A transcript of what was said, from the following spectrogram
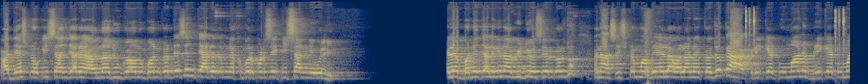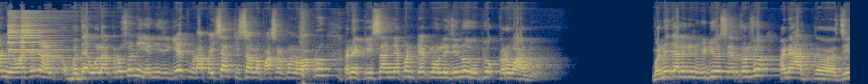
આ દેશનો કિસાન જ્યારે અનાજ ઉગાવવાનું બંધ કરી દેશે ને, ત્યારે તમને ખબર પડશે કિસાનની ઓલી. એટલે બને ત્યાં લગીને આ વીડિયો શેર કરજો અને આ સિસ્ટમમાં બેહેલા ઓલાને કહેજો કે આ ક્રિકેટમાં ને બ્રિકેટ ઉમા એવા છે ને બધા ઓલા કરો છો ને, એની જગ્યાએ થોડા પૈસા કિસાનો પાછળ પણ વાપરો અને કિસાનને પણ ટેકનોલોજીનો ઉપયોગ કરવા દો. બને ત્યાં લગીને વીડિયો શેર કરજો અને આ જે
